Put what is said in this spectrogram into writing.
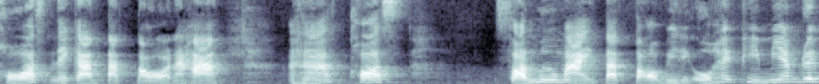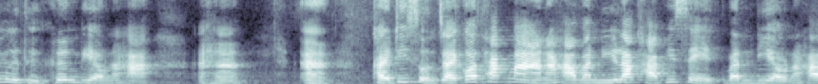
คอร์สในการตัดต่อนะคะอะฮะคอร์สสอนมือใหม่ ตัดต่อวิดีโอให้พรีเมียมด้วยมือถือเครื่องเดียวนะคะอะฮะ อะใครที่สนใจก็ทักมานะคะ วันนี้ราคาพิเศษวันเดียวนะคะ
